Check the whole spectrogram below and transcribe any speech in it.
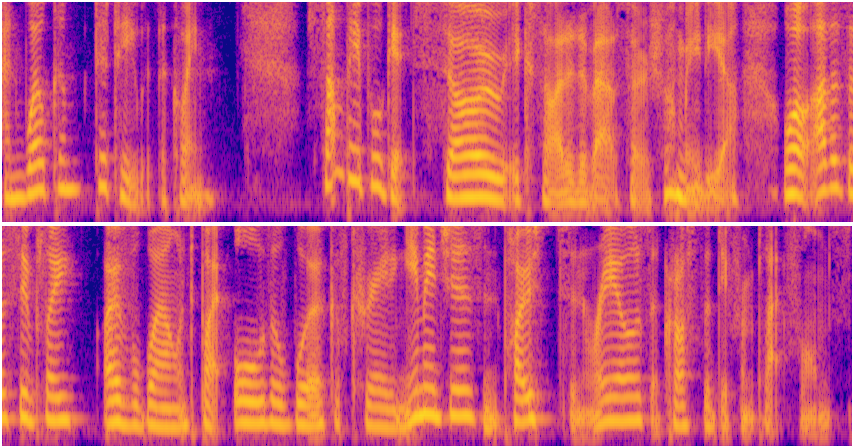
and welcome to Tea with the Queen. Some people get so excited about social media, while others are simply overwhelmed by all the work of creating images and posts and reels across the different platforms.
